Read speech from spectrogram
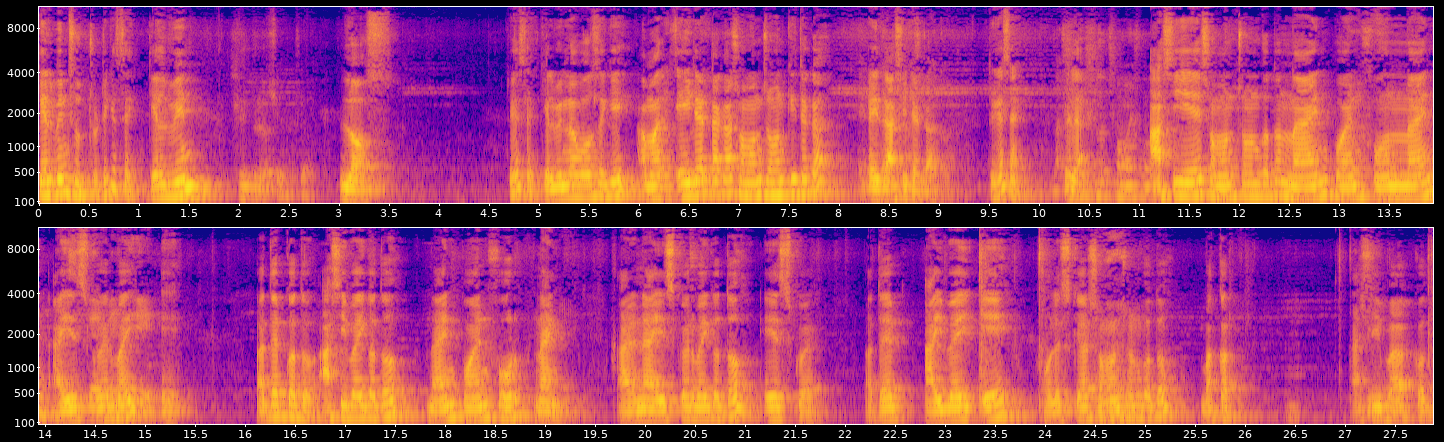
কেলভিন সূত্র ঠিক আছে? কেলভিন লস ঠিক আছে? কেলভিন ল বলছে কি আমার এইটার টাকা সমান সমান কি টাকা? এই যে আশি টাকা ঠিক আছে? তাহলে আশি এ সমান সমান কত? Nine point four nine I square by A অতএব কত? আশি বাই কত? Nine point four nine. আর এনে আই স্কোয়ার বাই কত? এ স্কোয়ার অতএব I by A whole square সমান সমান কত? কর আশি ভাগ কত?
